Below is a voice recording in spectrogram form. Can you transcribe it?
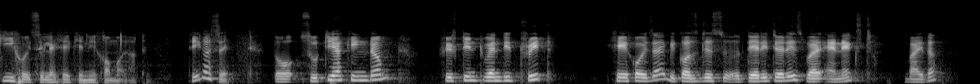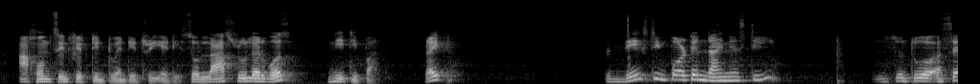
কি হৈছিলে সেইখিনি সময়ত। ঠিক আছে? তো চুতীয়া কিংডম ফিফটিন টুৱেণ্টি থ্ৰীত শেষ হৈ যায় because this territories were annexed by the Ahoms in fifteen twenty three AD so' last ruler was Nitipal right the next important dynasty যোনটো আছে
